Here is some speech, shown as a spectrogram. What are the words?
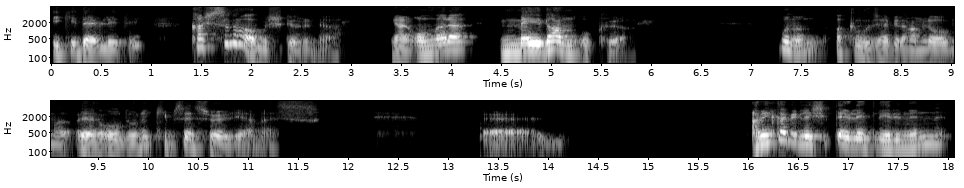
iki devleti karşısına almış görünüyor. Yani onlara meydan okuyor. Bunun akıllıca bir hamle olma, e, olduğunu kimse söyleyemez. E, Amerika Birleşik Devletleri'nin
